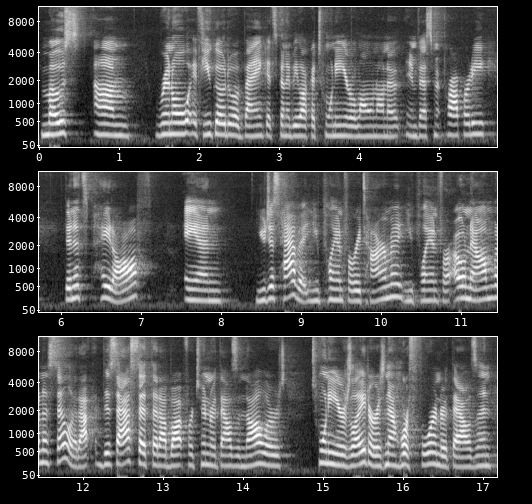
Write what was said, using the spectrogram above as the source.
most um, rental, if you go to a bank, it's going to be like a 20 year loan on an investment property, then it's paid off and you just have it. You plan for retirement. You plan for, oh, now I'm going to sell it. I, this asset that I bought for $200,000 20 years later is now worth 400000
